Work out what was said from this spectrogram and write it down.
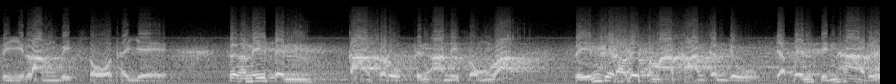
สีลังวิโสทะเย ซึ่งอันนี้เป็นการสรุปถึงอานิสงส์ว่า ศีลที่เราได้สมาทานกันอยู่ จะเป็นศีลห้าหรือ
